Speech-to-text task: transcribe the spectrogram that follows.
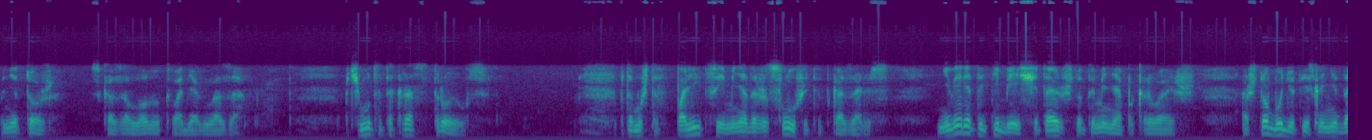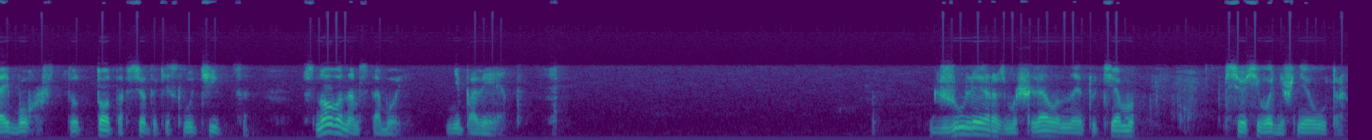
«Мне тоже», — сказал он, отводя глаза. «Почему ты так расстроился?» «Потому что в полиции меня даже слушать отказались. Не верят и тебе, считают, что ты меня покрываешь. А что будет, если, не дай бог, что то-то все-таки случится?» Снова нам с тобой не поверят. Джулия размышляла на эту тему все сегодняшнее утро.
